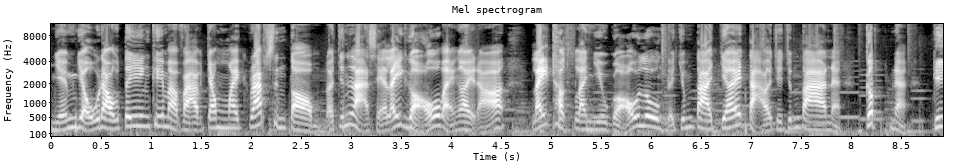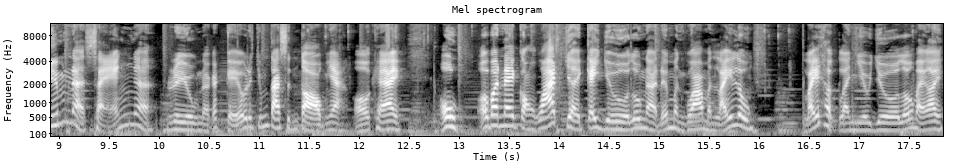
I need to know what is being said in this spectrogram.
Nhiệm vụ đầu tiên khi mà vào trong Minecraft sinh tồn Đó chính là sẽ lấy gỗ các bạn ơi. Đó Lấy thật là nhiều gỗ luôn Để chúng ta chế tạo cho chúng ta nè Cúp nè Kiếm nè Sản nè Rìu nè Các kiểu để chúng ta sinh tồn nha. Ok. Ồ Ở bên đây còn quá trời cây dừa luôn nè. Để mình qua mình lấy luôn. Lấy thật là nhiều dừa luôn các bạn ơi.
